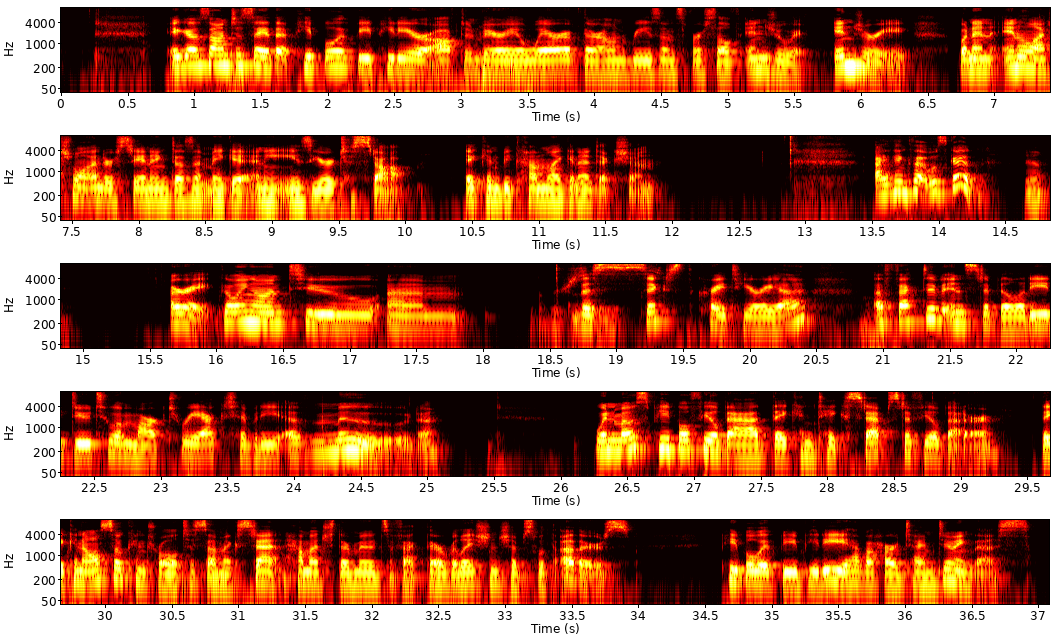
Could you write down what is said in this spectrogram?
It goes on to say that people with BPD are often very aware of their own reasons for self injury, but an intellectual understanding doesn't make it any easier to stop. It can become like an addiction. I think that was good. Yeah. All right, going on to um, the sixth criteria affective instability due to a marked reactivity of mood. When most people feel bad, they can take steps to feel better. They can also control to some extent how much their moods affect their relationships with others. People with BPD have a hard time doing this.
